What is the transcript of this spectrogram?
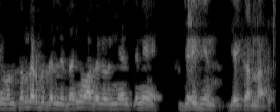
ಈ ಒಂದು ಸಂದರ್ಭದಲ್ಲಿ ಧನ್ಯವಾದಗಳನ್ನು ಹೇಳ್ತೀನಿ. ಜೈ ಹಿಂದ್, ಜೈ ಕರ್ನಾಟಕ.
